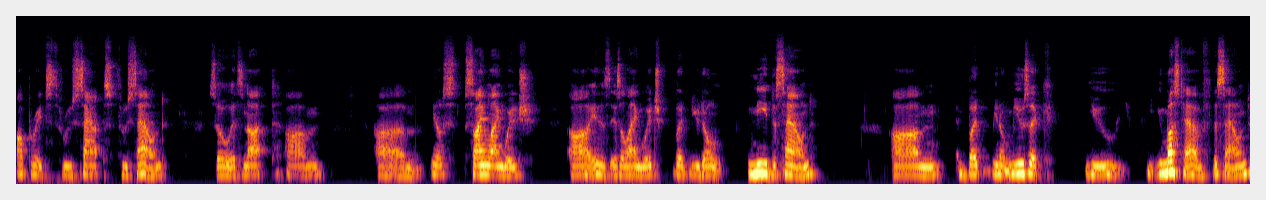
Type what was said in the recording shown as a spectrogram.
operates through sound. Through sound, so it's not um, um, you know, sign language uh, is is a language, but you don't need the sound. Um, but you know, music, you you must have the sound,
